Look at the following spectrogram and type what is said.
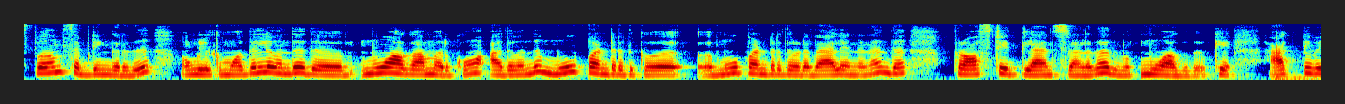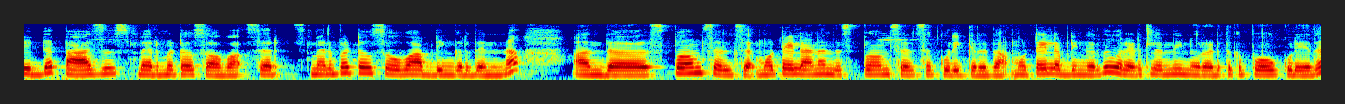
ஸ்பெர்ம்ஸ் அப்படிங்கிறது உங்களுக்கு முதல்ல வந்து அது மூவ் ஆகாமல் இருக்கும். அதை வந்து மூவ் பண்ணுறதுக்கு மூவ் பண்ணுறதோட வேலை என்னென்னா இந்த ப்ராஸ்டேட் கிளாண்ட்ஸ்னால தான் அது மூவ் ஆகுது okay activate the passive spermatozoa sir spermatozoa அப்படிங்கிறது என்னென்னா அந்த ஸ்பெர்ம் செல்ஸை மொட்டையிலான அந்த ஸ்பெர்ம் செல்ஸை குறிக்கிறது? தான் மொட்டைல் அப்படிங்கிறது ஒரு இடத்துலேருந்து இன்னொரு இடத்துக்கு போகக்கூடியது.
